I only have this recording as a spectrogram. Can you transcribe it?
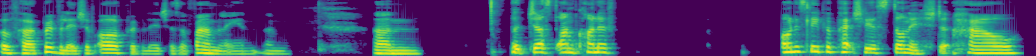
of her privilege, of our privilege as a family. And um, um, but just I'm kind of honestly perpetually astonished at how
